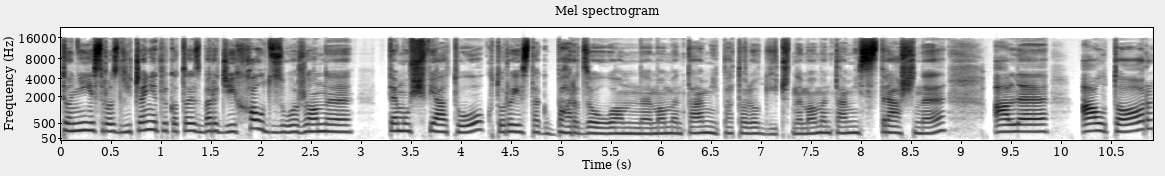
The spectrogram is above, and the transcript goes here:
to nie jest rozliczenie, tylko to jest bardziej hołd złożony temu światu, który jest tak bardzo ułomny, momentami patologiczny, momentami straszny, ale autor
